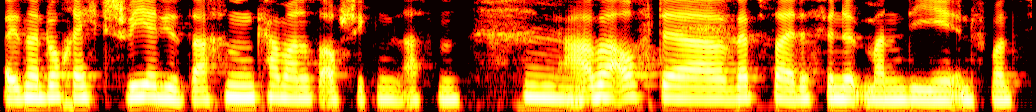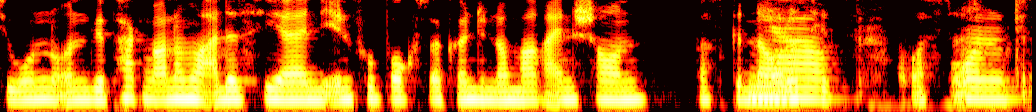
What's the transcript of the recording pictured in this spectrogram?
weil es sind doch recht schwer, die Sachen, kann man es auch schicken lassen. Mhm. aber auf der Webseite findet man die Informationen und wir packen auch nochmal alles hier in die Infobox, da könnt ihr nochmal reinschauen, was genau ja. das jetzt kostet. Und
